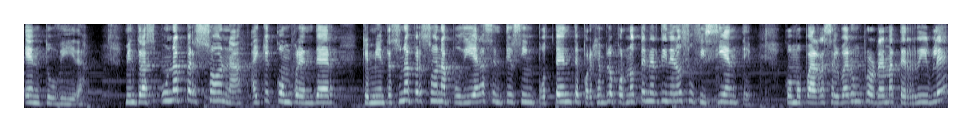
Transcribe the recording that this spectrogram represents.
en tu vida. Mientras una persona, hay que comprender que mientras una persona pudiera sentirse impotente, por ejemplo, por no tener dinero suficiente como para resolver un problema terrible,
